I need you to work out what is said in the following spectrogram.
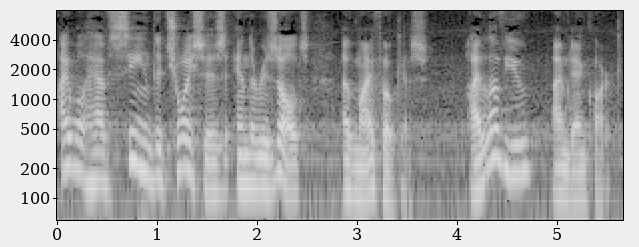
I will have seen the choices and the results of my focus. I love you. I'm Dan Clark.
